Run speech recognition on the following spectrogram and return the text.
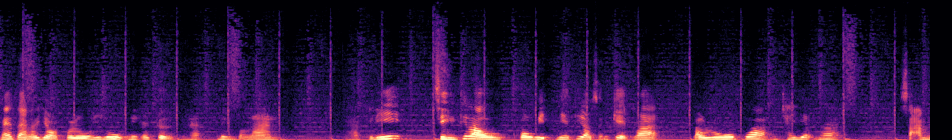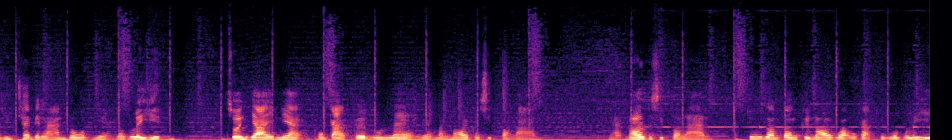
แม้แต่เราหยอดโปรให้ลูกนี่ก็เกิดนะฮะหนึ่งต่อล้านนะฮะทีนี้สิ่งที่เราโควิดเนี่ยที่เราสังเกตว่าเรารู้เพราะว่ามันใช้เยอะมาก สามอาทิตย์ใช้เป็นล้านโดสเนี่ยเราก็เลยเห็นส่วนใหญ่เนี่ยโอกาสเกิดรุนแรงเนี่ยมันน้อยกว่าสิบต่อล้านนะน้อยกว่าสิบต่อล้านทุกตอนตรงคือน้อยกว่าโอกาสถูกลอตเตอรี่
